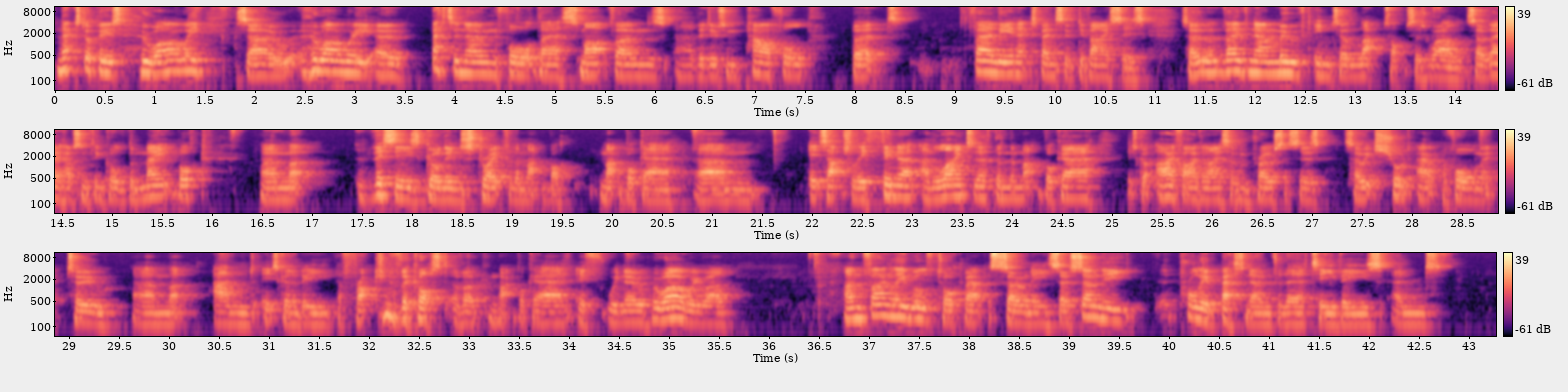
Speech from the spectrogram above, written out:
Next up is Huawei. So Huawei are better known for their smartphones. Uh, they do some powerful but fairly inexpensive devices. So they've now moved into laptops as well. So they have something called the MateBook. Um, this is gone in straight for the MacBook MacBook Air. Um, it's actually thinner and lighter than the MacBook Air. It's got i5 and i7 processors, so it should outperform it too. Um, and it's going to be a fraction of the cost of a MacBook Air if we know Huawei well. And finally, we'll talk about Sony. So, Sony probably best known for their TVs, and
